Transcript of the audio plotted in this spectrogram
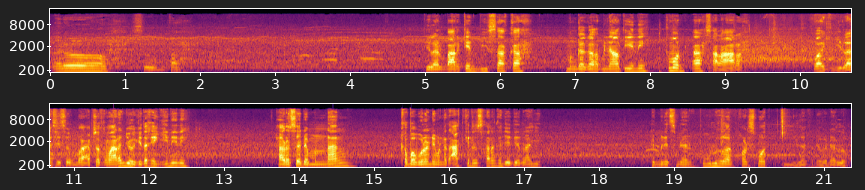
aduh sumpah. Dylan Parkin bisakah menggagal penalti ini? On. Ah salah arah. Wah gila sih sumpah. Episode kemarin juga kita kayak gini nih. Harus ada menang kebobolan di menit akhir terus sekarang kejadian lagi. Di menit 90 lawan Portsmouth gila bener-bener loh.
